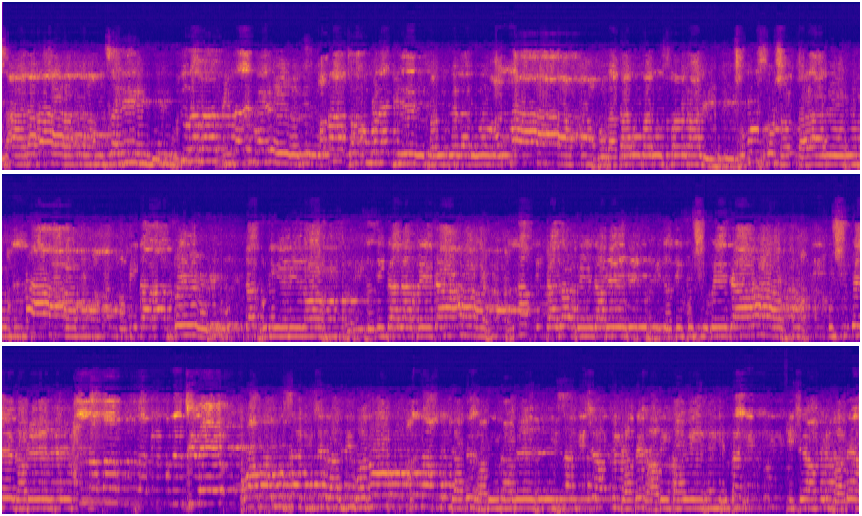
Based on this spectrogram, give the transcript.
সারা আমার গিয়ে কাঁদতে লাগল আল্লাহ খোদা কারও মানুষ বানালি সমস্ত সব তাড়ালো আল্লাহ ঘুরিয়ে নিল যদি গাজা হয়ে যায় হয়ে খুশি হয়ে যায় খুশি হয়ে যাবে আল্লাহ ও আমার মুসা কিসে রাজি বলো? আপনি যাতে রাজি যাবে ঈসা কিসে আপনি যাতে রাজি যাতে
